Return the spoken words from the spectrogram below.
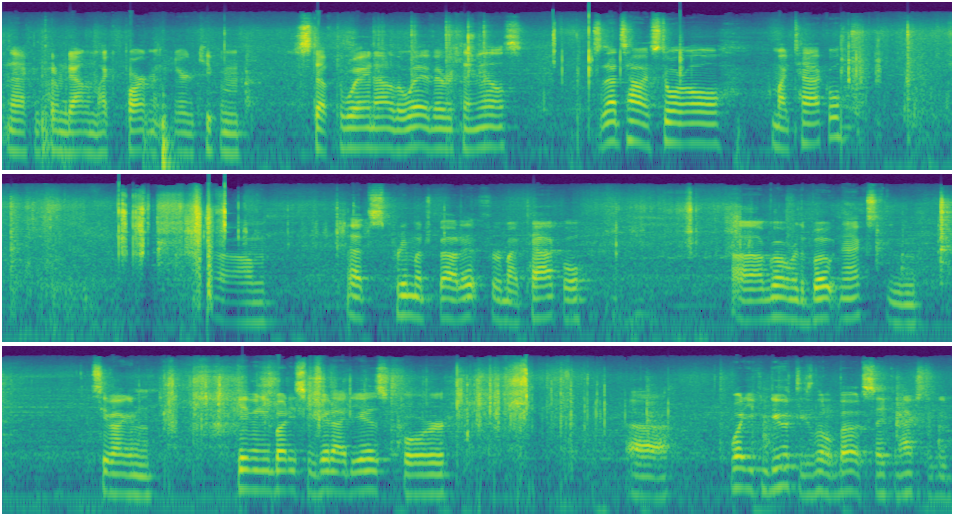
and then I can put them down in my compartment here and keep them stuffed away and out of the way of everything else. So that's how I store all my tackle. That's pretty much about it for my tackle. Uh, I'll go over the boat next and see if I can give anybody some good ideas for uh, what you can do with these little boats. They can actually be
